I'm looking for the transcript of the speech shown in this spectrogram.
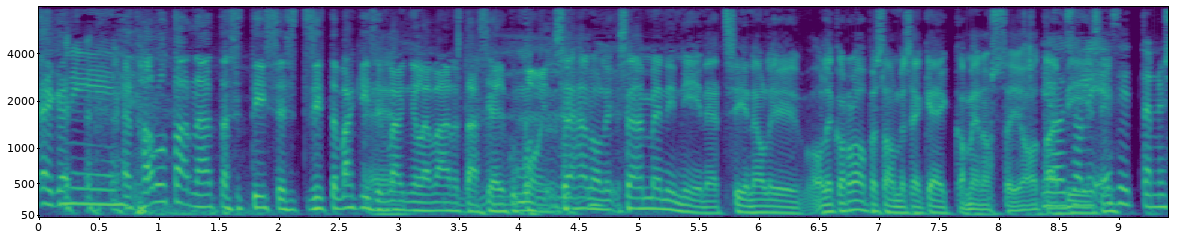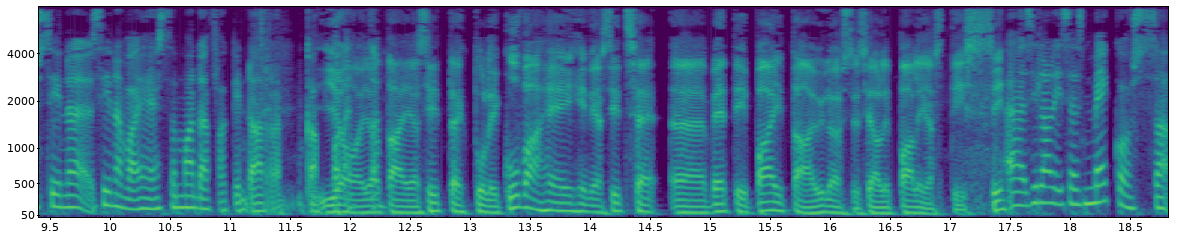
eikä, Niin. Että halutaan näyttää se tissi ja sitten, sitten väkisin vängellä väännetään siellä joku pointti. sehän, oli, sehän meni niin, että siinä oli, oliko Roope Salmisen keikka menossa jo, tai Joo, se oli esittänyt siinä, siinä vaiheessa Motherfucking Darra-kappaletta. Joo, jotain. Ja sitten tuli kuva heihin ja sitten se äh, veti paitaa ylös ja siellä oli paljas tissi. Äh, sillä oli itse asiassa Mekossa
